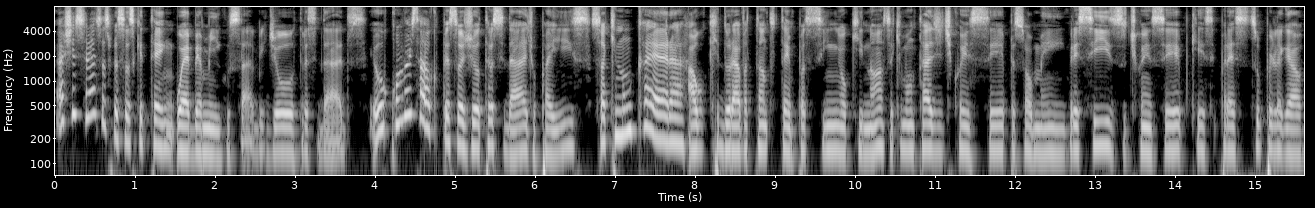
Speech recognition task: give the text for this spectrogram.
Eu acho estranho essas pessoas que têm web amigos, sabe? De outras cidades. Eu conversava com pessoas de outra cidade ou país, só que nunca era algo que durava tanto tempo assim, ou que, nossa, que vontade de te conhecer pessoalmente, preciso te conhecer porque você parece super legal.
